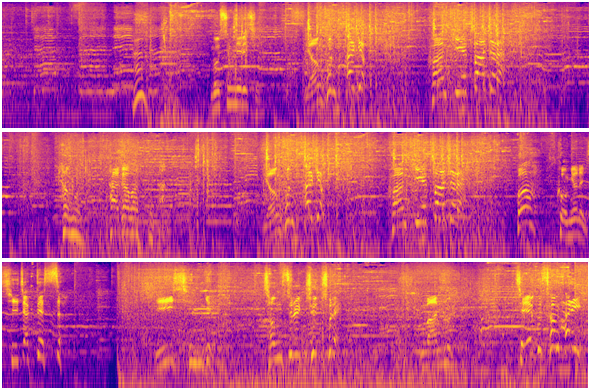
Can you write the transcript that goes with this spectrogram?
무슨 일이지? 영혼 타격 광기에 빠져라! 평온 다가왔구나. 영혼 타격 광기에 빠져라! 와 공연은 시작됐어! 이 신기로 정수를 추출해! 만물 재구성하리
